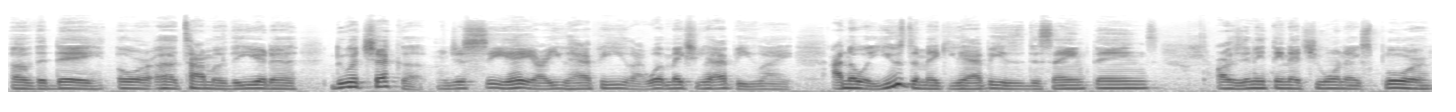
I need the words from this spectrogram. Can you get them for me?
of the day or a time of the year to do a checkup and just see, hey, are you happy? Like, what makes you happy? Like, I know what used to make you happy. Is it the same things? Or is anything that you want to explore?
